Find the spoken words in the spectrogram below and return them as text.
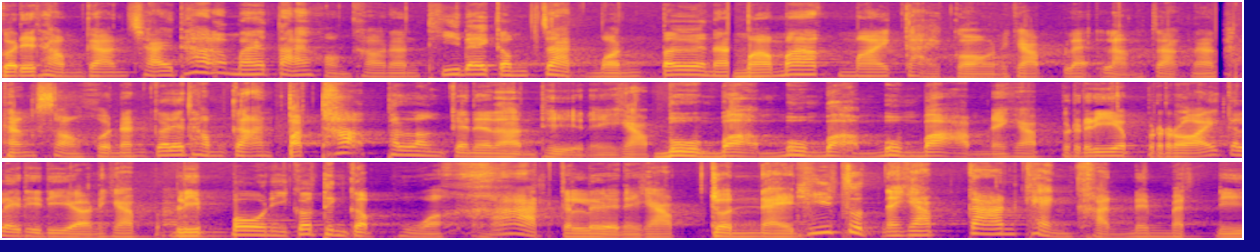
ก็ได้ทำการใช้ท่าไม้ตายของเขานั้นที่ได้กำจัดมอนเตอร์นั้นมามากมายก่ายกองนะครับ และหลังจากนั้นทั้งสองคนนั้นก็ได้ทำการปะทะพลังกันในทันทีนะครับ บูมบามบูมบามบูมบามนะครับ เรียบร้อยกันเลยทีเดียวนะครับริปโป้นี้ก็ถึงกับหัวคาดกันเลยนะครับ จนในที่สุดนะครับ การแข่งขันในแมตช์นี้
